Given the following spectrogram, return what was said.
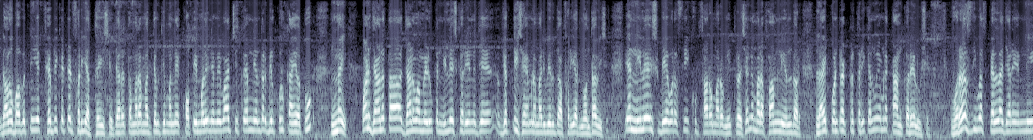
ગાળો બાબતની એક ફેબ્રિકેટેડ ફરિયાદ થઈ છે. જ્યારે તમારા માધ્યમથી મને કોપી મળીને મેં વાંચી તો એમની અંદર બિલકુલ કાંઈ હતું નહીં. પણ જાણતા જાણવા મળ્યું કે નિલેશ કરીને જે વ્યક્તિ છે એમણે મારી વિરુદ્ધ આ ફરિયાદ નોંધાવી છે. એ નિલેશ બે વર્ષથી ખૂબ સારો મારો મિત્ર છે ને મારા ફાર્મની અંદર લાઇટ કોન્ટ્રાક્ટર તરીકેનું એમણે કામ કરેલું છે. વરસ દિવસ પહેલાં જ્યારે એમની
